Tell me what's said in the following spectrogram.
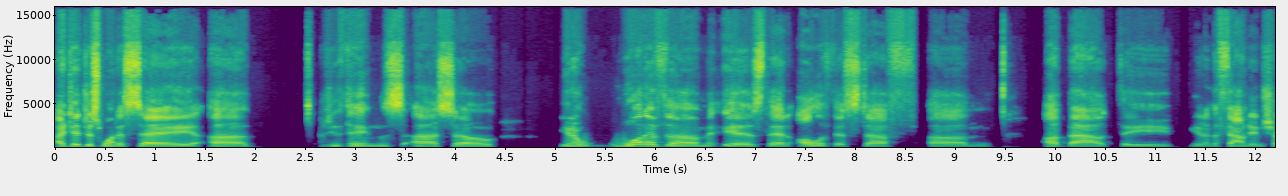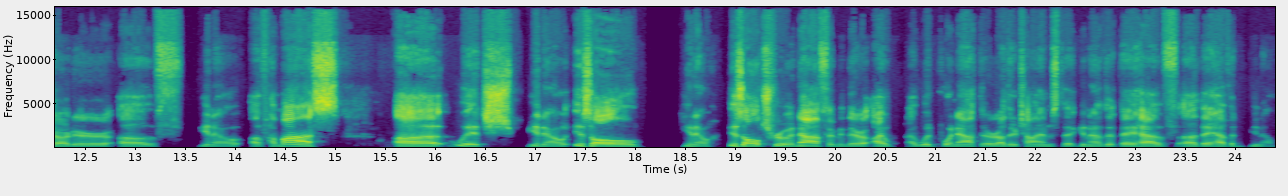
i did just want to say uh a few things uh so you know one of them is that all of this stuff um about the you know the founding charter of you know of hamas uh which you know is all you know is all true enough i mean there i i would point out there are other times that you know that they have uh they have a you know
